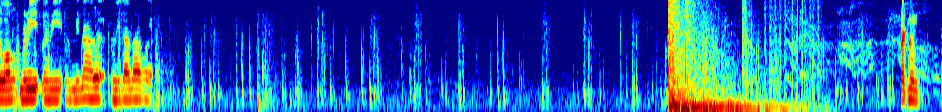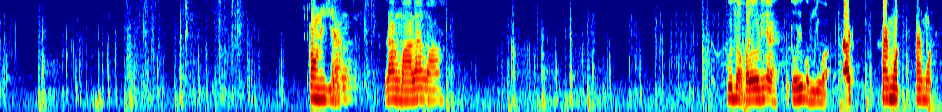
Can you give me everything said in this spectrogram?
ระวังมันมีมันมีมันมีหน้าด้วยมันมีด้านล่างด้วยแป๊กหนึ่งห้องนี้เหี้ยล่างล่างมาล่างมาคุณสอบประตูนี่นะประตูที่ผมอยู่อะแตกหมดแตกหมดแ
